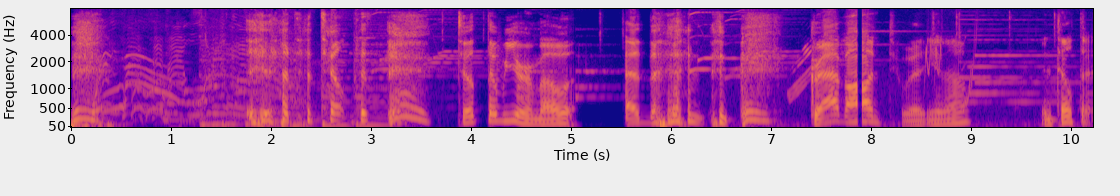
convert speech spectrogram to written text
you have to tilt this, tilt the Wii remote, and then grab onto it, you know, and tilt it.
